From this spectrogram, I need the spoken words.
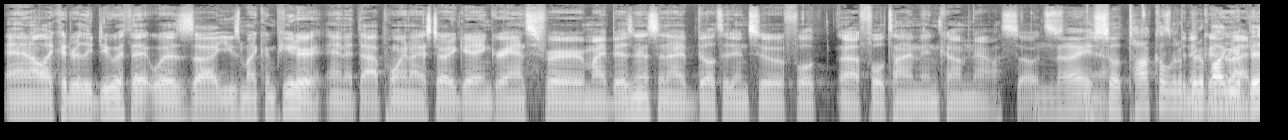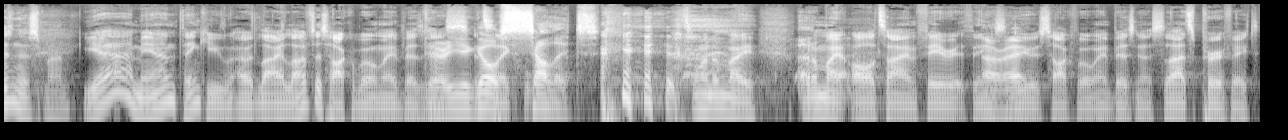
and all I could really do with it was uh, use my computer. And at that point, I started getting grants for my business, and I built it into a full uh, full time income now. So it's Nice. yeah. So talk a little a bit good about your business, man. Yeah, man. Thank you. I would. I love to talk about my business. There you It's go. like- Sell it. it's one of my one of my all time favorite things All to right. do is talk about my business. So that's perfect.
